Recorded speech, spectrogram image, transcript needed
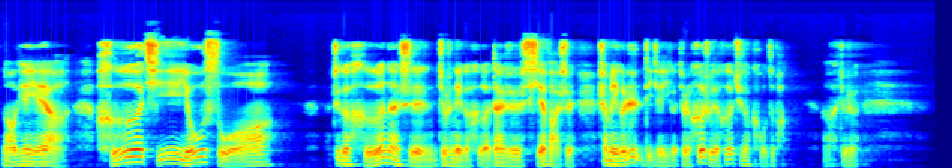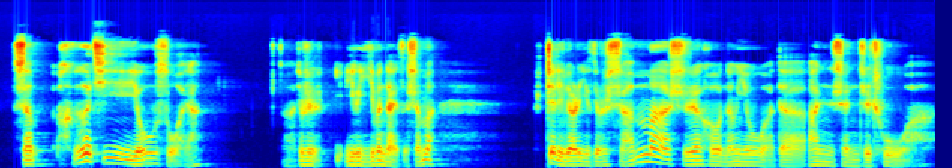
老天爷呀，何其有所？这个“河”呢，是就是那个“河”，但是写法是上面一个日，底下一个就是喝水的“喝”，去掉口字旁啊，就是什何其有所呀？啊，就是一个疑问代词，什么？这里边的意思就是什么时候能有我的安身之处啊？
